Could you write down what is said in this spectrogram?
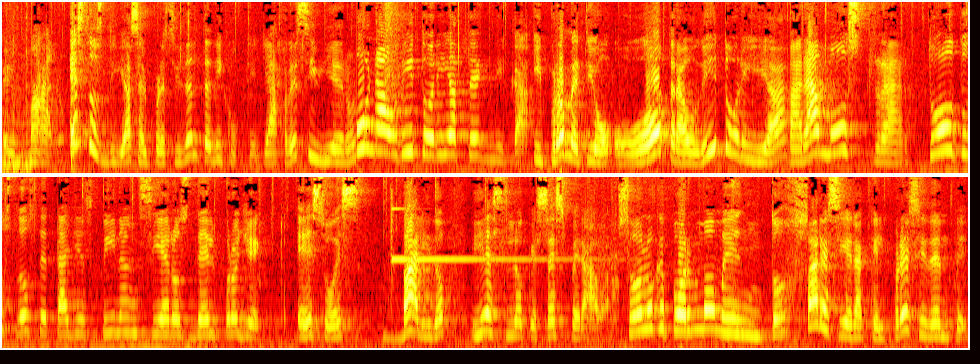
en mano. Estos días el presidente dijo que ya recibieron una auditoría técnica y prometió otra auditoría para mostrar todos los detalles financieros del proyecto. Eso es válido y es lo que se esperaba. Solo que por momentos pareciera que el presidente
